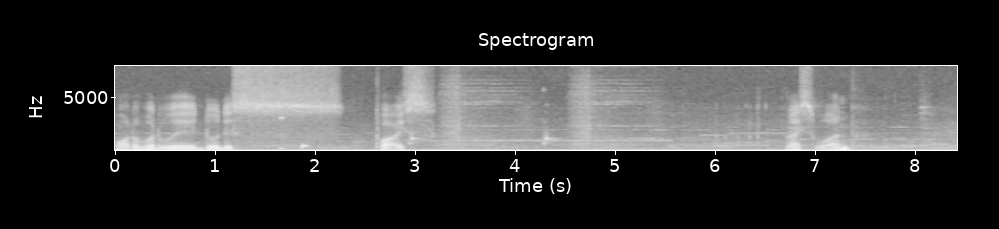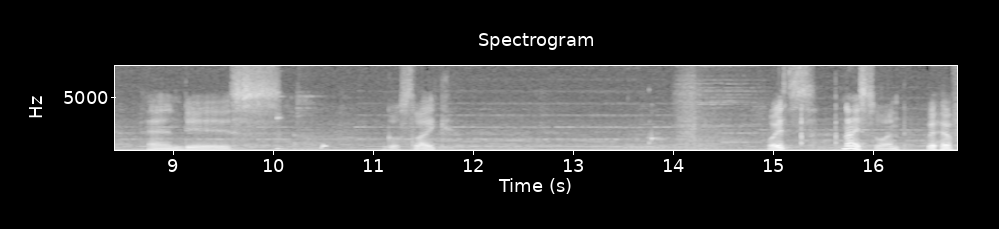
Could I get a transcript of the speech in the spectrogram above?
What about we do this twice? Nice one. And this goes like. Wait nice one. We have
